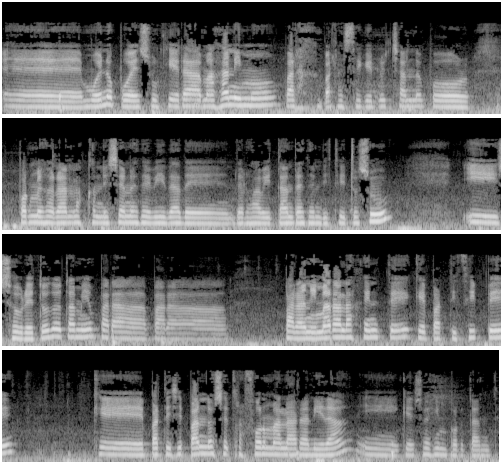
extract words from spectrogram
eh, bueno, pues surgiera más ánimo para, para seguir luchando por, por mejorar las condiciones de vida de, de los habitantes del Distrito Sur y sobre todo también para, para para animar a la gente que participe que participando se transforma la realidad y que eso es importante.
